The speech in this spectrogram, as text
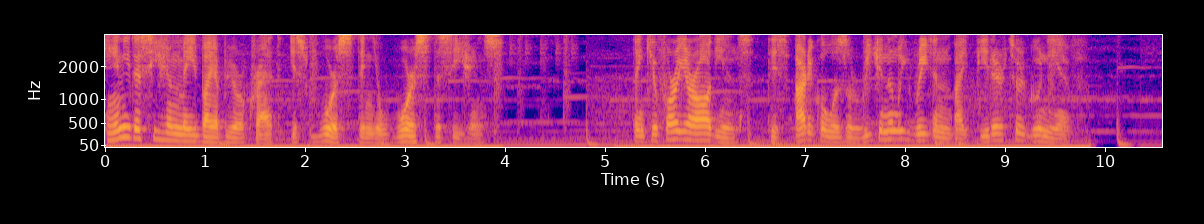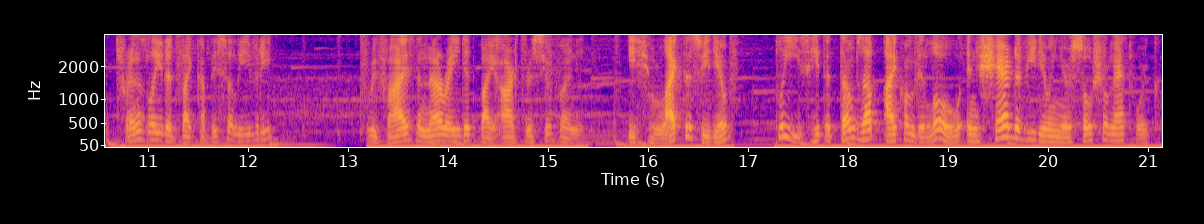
any decision made by a bureaucrat is worse than your worst decisions. Thank you for your audience. This article was originally written by Peter Turguniev, translated by Cabeça Livre, revised and narrated by Arthur Silvani. If you like this video, please hit the thumbs up icon below and share the video in your social network.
